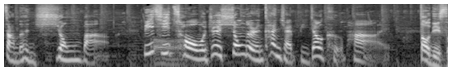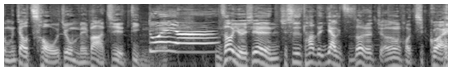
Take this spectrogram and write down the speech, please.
长得很凶吧。比起丑，我觉得凶的人看起来比较可怕。哎，到底什么叫丑，我就没办法界定。对啊，你知道有些人就是他的样子，让人觉得嗯好奇怪。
